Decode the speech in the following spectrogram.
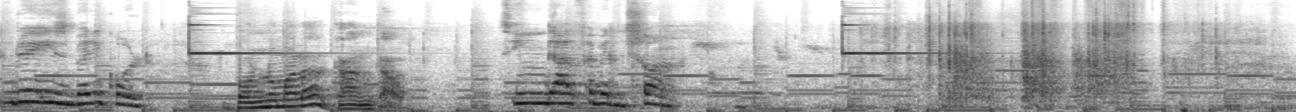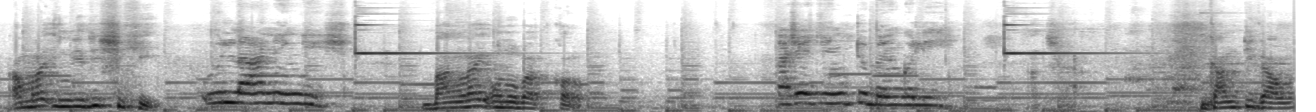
টুডে ইজ ভেরি কোল্ড বর্ণমালা গান গাও। সিং দ্য অ্যালফাবেট সং আমরা ইংরেজি শিখি। উই লার্ন ইংলিশ বাংলায় অনুবাদ করো। আচ্ছা। গানটি গাও।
